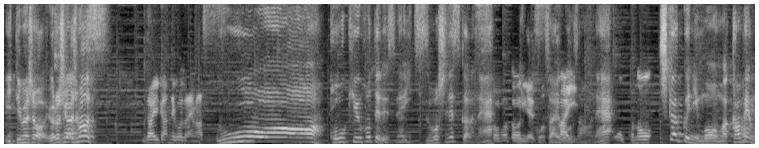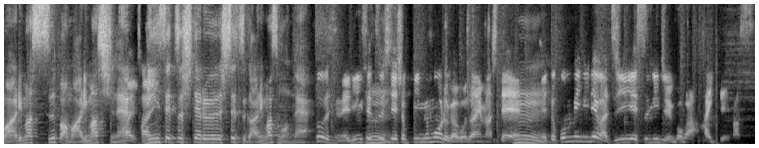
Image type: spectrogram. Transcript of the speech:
行ってみましょう。よろしくお願いします。外観でございます。うおー高級ホテルですね。5つ星ですからね。その通りです日光最後さんはね。もうこの近くにも、まあ、カフェもあります、スーパーもありますしね、はいはい隣接してる施設がありますもんね。そうですね、隣接してショッピングモールがございまして、うんえっと、コンビニでは GS25 が入っています。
